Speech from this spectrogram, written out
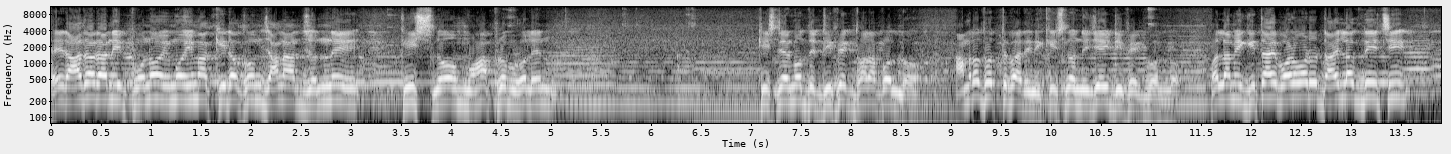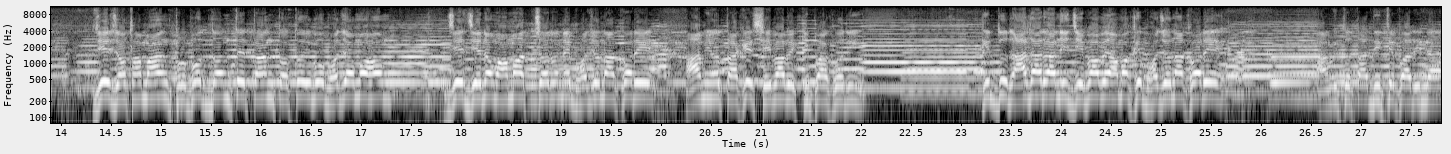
এই রাধারানীর প্রণয় মহিমা কীরকম জানার জন্যে কৃষ্ণ মহাপ্রভু হলেন। কৃষ্ণের মধ্যে ডিফেক্ট ধরা পড়ল। আমরা ধরতে পারিনি, কৃষ্ণ নিজেই ডিফেক্ট বলল। বলে আমি গীতায় বড় বড় ডায়লগ দিয়েছি। যে যথামাং প্রপদ্যন্তে তাং ততৈব ভজমহম। যে যেরম আমার চরণে ভজনা করে, আমিও তাকে সেভাবে কৃপা করি। কিন্তু রাধা রানী যেভাবে আমাকে ভজনা করে, আমি তো তা দিতে পারি না।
